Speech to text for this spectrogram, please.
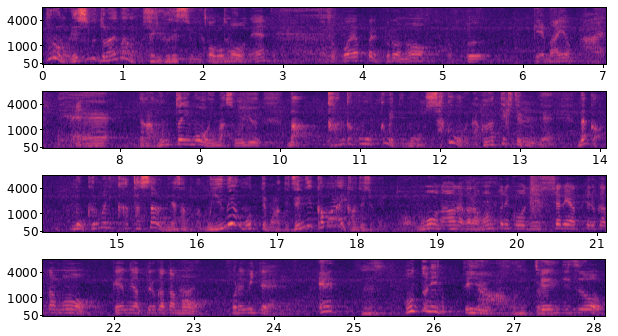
プロのレーシングドライバーのセリフですよねと思うね。そこはやっぱりプロのトップゲーマーよ。はい。ねだから本当にもう今そういうまあ感覚も含めてもう錯誤がなくなってきてるんで、なんかもう車に携わる皆さんとかもう夢を持ってもらって全然構わない感じですよね。と思うな。だから本当にこう実写でやってる方もゲームやってる方もこれ見てえ、本当にっていう現実を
